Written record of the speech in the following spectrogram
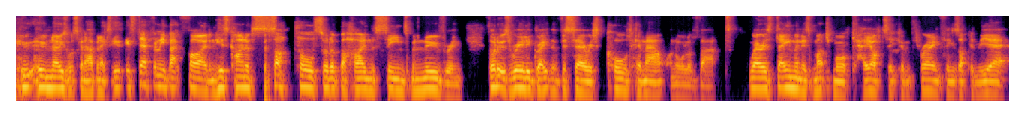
who who knows what's going to happen next? It's definitely backfired, and his kind of subtle, sort of behind the scenes maneuvering. Thought it was really great that Viserys called him out on all of that. Whereas Daemon is much more chaotic and throwing things up in the air.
